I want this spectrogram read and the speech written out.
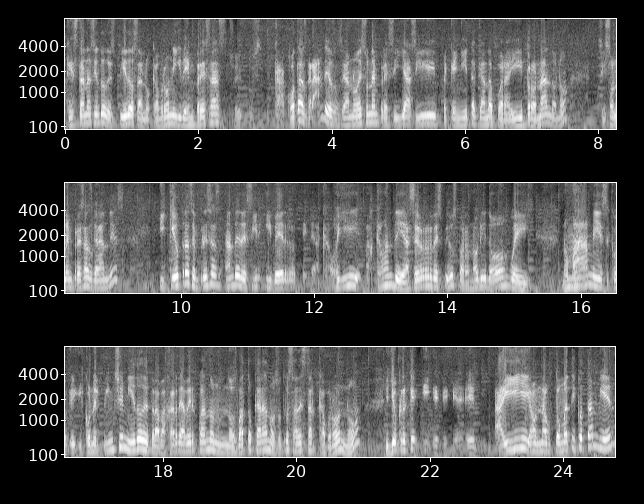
que están haciendo despidos a lo cabrón y de empresas, pues, cacotas grandes. O sea, no es una empresilla así pequeñita que anda por ahí tronando, ¿no? Si son empresas grandes. ¿Y qué otras empresas han de decir y ver? eh, acá, oye, acaban de hacer despidos para Naughty Dog, güey. No mames. Y con el pinche miedo de trabajar, de a ver cuándo nos va a tocar a nosotros, ha de estar cabrón, ¿no? Y yo creo que y- y- ahí en automático también,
